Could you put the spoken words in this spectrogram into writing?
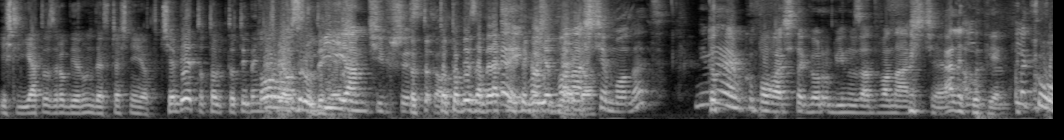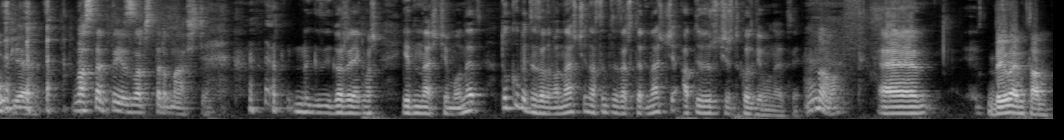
jeśli ja to zrobię rundę wcześniej od ciebie, to, to, to ty To będziesz miał trudniej. rozbijam ci To, wszystko. to, to tobie zabraknie Ej, tego masz jednego. 12 monet? Nie To- miałem kupować tego rubinu za 12. Ale kupię. Ale kupię. Następny jest za 14. Gorzej jak masz 11 monet, to kupię ten za 12, następny za 14, a ty wyrzucisz tylko dwie monety. No. E, Byłem tam.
